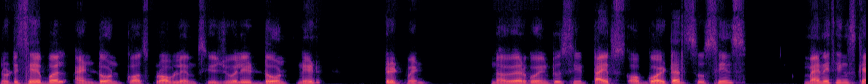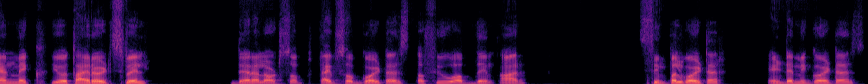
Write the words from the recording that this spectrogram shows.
noticeable and don't cause problems usually don't need treatment. Now we are going to see types of goiter. So since many things can make your thyroid swell, there are lots of types of goiters. A few of them are simple goiter, endemic goiters,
